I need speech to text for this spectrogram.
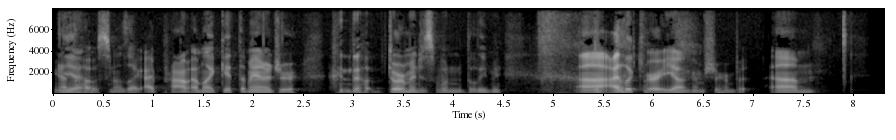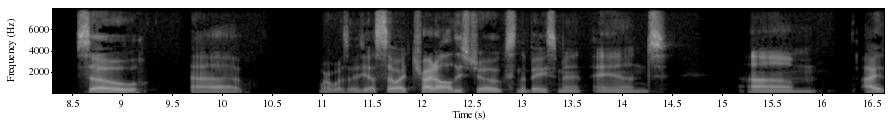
you're not Yeah. the host." And I was like, "I prom." I'm like, "Get the manager," and the doorman just wouldn't believe me. Uh, I looked very young, I'm sure, but um, so uh, where was I? Yeah, so I tried all these jokes in the basement, and um, I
